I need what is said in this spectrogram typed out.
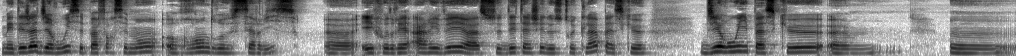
mais déjà dire oui, c'est pas forcément rendre service. et il faudrait arriver à se détacher de ce truc-là parce que Dire oui parce que euh,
